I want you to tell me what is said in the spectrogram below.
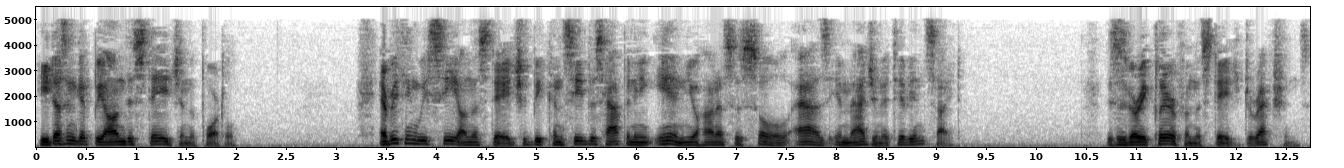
He doesn't get beyond this stage in the portal. Everything we see on the stage should be conceived as happening in Johannes's soul as imaginative insight. This is very clear from the stage directions,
